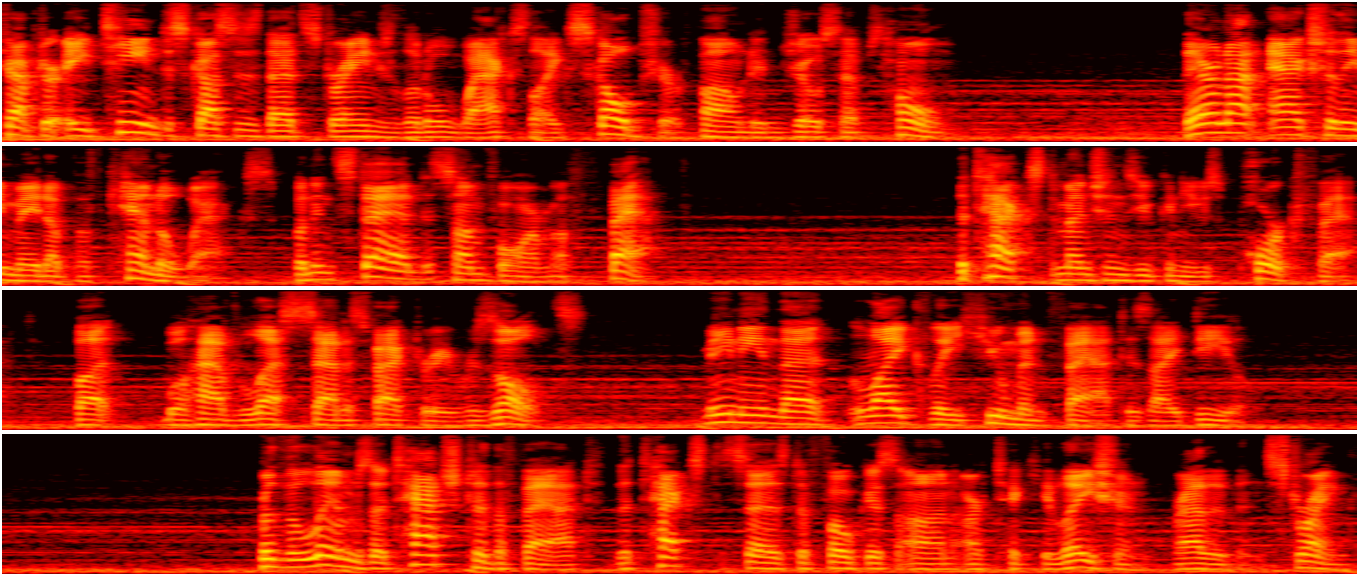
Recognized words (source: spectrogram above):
Chapter 18 discusses that strange little wax like sculpture found in Josep's home. They are not actually made up of candle wax, but instead some form of fat. The text mentions you can use pork fat, but will have less satisfactory results meaning that likely human fat is ideal. For the limbs attached to the fat, the text says to focus on articulation rather than strength,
